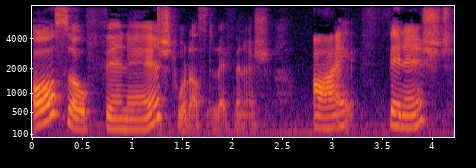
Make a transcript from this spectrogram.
also finished, what else did I finish? I finished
